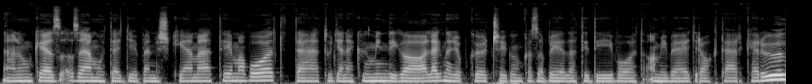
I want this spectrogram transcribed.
Nálunk ez az elmúlt egy évben is kiemelt téma volt, tehát ugye nekünk mindig a legnagyobb költségünk az a bérleti díj volt, amibe egy raktár kerül.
